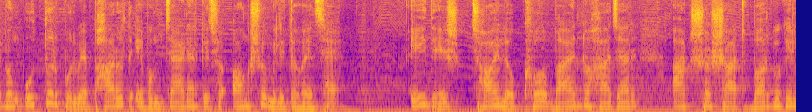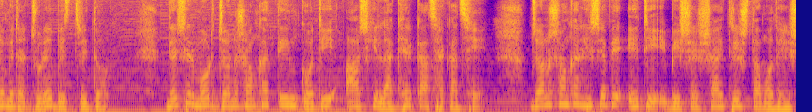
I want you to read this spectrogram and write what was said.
এবং উত্তর পূর্বে ভারত এবং চায়নার কিছু অংশ মিলিত হয়েছে। এই দেশ ছয় লক্ষ বায়ান্ন হাজার আটশো ষাট বর্গ কিলোমিটার জুড়ে বিস্তৃত। দেশের মোট জনসংখ্যা তিন কোটি আশি লাখের কাছাকাছি। জনসংখ্যার হিসেবে এটি বিশ্বের সাঁত্রিশতম দেশ।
